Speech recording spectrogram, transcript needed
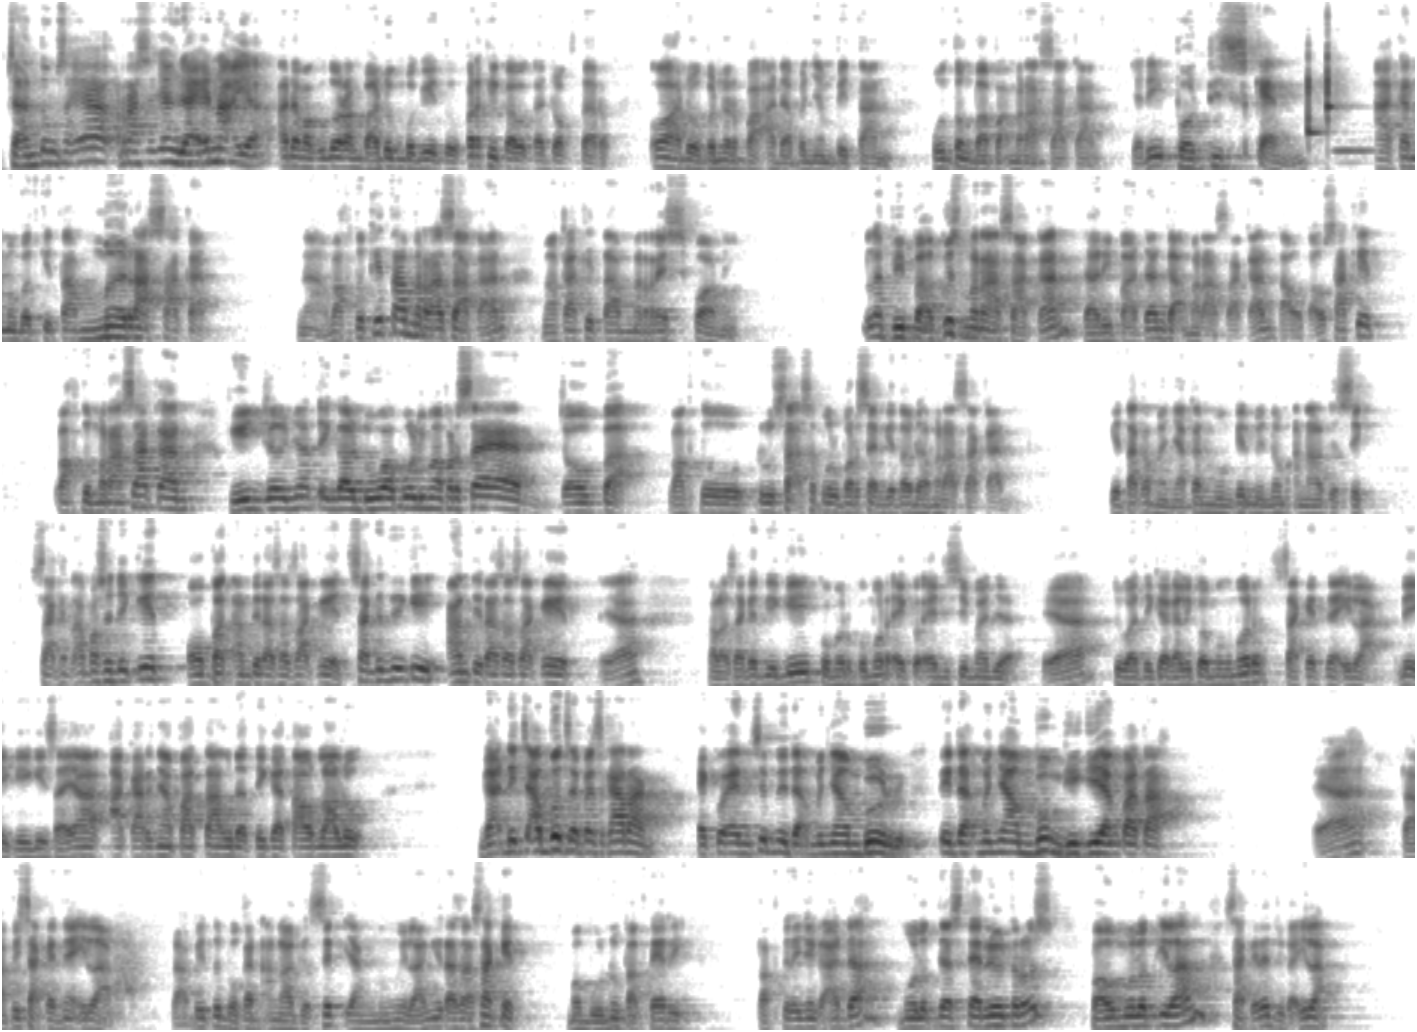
jantung saya rasanya nggak enak ya. Ada waktu orang Bandung begitu, pergi ke, ke dokter. Oh, aduh bener Pak, ada penyempitan. Untung Bapak merasakan. Jadi body scan akan membuat kita merasakan. Nah, waktu kita merasakan, maka kita meresponi. Lebih bagus merasakan daripada nggak merasakan, tahu-tahu sakit. Waktu merasakan, ginjalnya tinggal 25%. Coba, waktu rusak 10% kita udah merasakan. Kita kebanyakan mungkin minum analgesik. Sakit apa sedikit, obat anti rasa sakit. Sakit gigi, anti rasa sakit. ya Kalau sakit gigi, kumur-kumur ekoenzim aja. ya Dua tiga kali kumur-kumur, sakitnya hilang. Nih, gigi saya akarnya patah udah tiga tahun lalu. Nggak dicabut sampai sekarang. Ekoenzim tidak menyambur, tidak menyambung gigi yang patah. Ya, tapi sakitnya hilang. Tapi itu bukan analgesik yang menghilangi rasa sakit, membunuh bakteri. Bakterinya nggak ada, mulutnya steril terus, bau mulut hilang, sakitnya juga hilang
